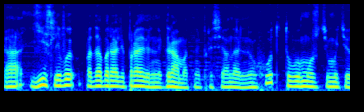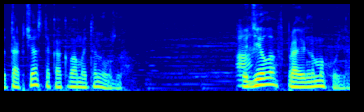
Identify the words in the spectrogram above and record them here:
А если вы подобрали правильный, грамотный, профессиональный уход, то вы можете мыть ее так часто, как вам это нужно. А? дело в правильном уходе. То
